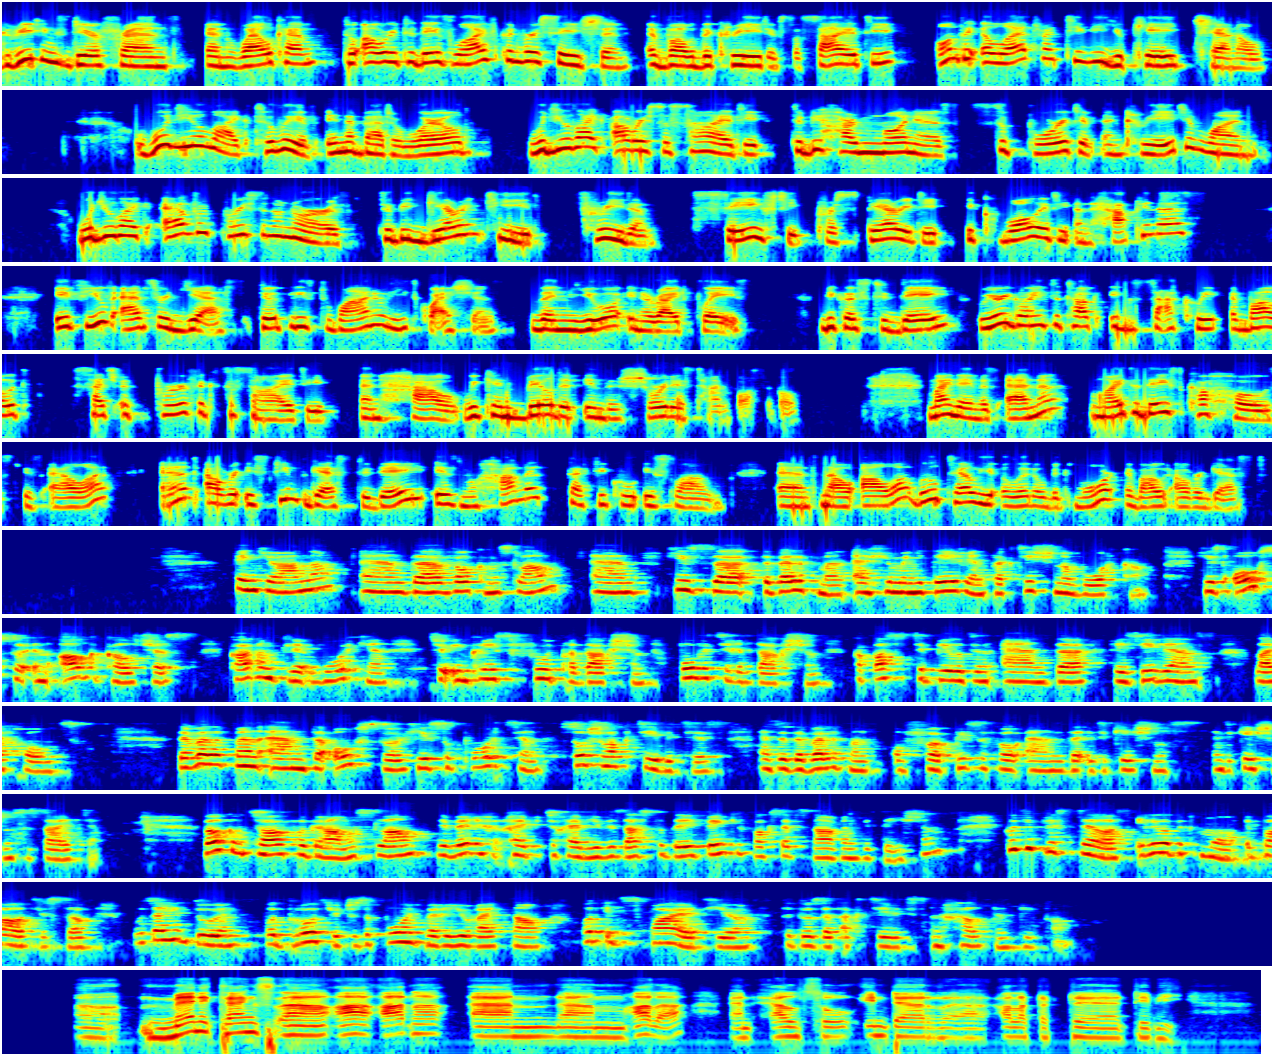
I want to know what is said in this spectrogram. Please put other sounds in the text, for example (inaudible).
Greetings, dear friends, and welcome to our today's live conversation about the Creative Society on the ALLATRA TV UK channel. Would you like to live in a better world? Would you like our society to be harmonious, supportive, and creative one? Would you like every person on earth to be guaranteed freedom, safety, prosperity, equality, and happiness? If you've answered yes to at least one of these questions, then you're in the right place. Because today we're going to talk exactly about such a perfect society and how we can build it in the shortest time possible. My name is Anna. My today's co host is Ella. And our esteemed guest today is Muhammad Tafiqul Islam. And now Ella will tell you a little bit more about our guest. Thank you, Anna, and uh, welcome, Islam. And he's a development and humanitarian practitioner worker. He's also in agriculture, currently working to increase food production, poverty reduction, capacity building, and uh, resilience livelihoods. Development and also he's supporting social activities and the development of a peaceful and education society. Welcome to our program, Islam. We're very happy to have you with us today. Thank you for accepting our invitation. Could you please tell us a little bit more about yourself? What are you doing? What brought you to the point where you right now? What inspired you to do that activities and helping people? Uh, many thanks, uh, Anna and um, Ala, and also Inter uh, ALLATRA TV.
